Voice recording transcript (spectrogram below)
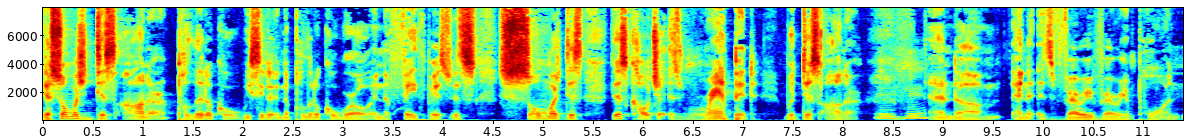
There's so much dishonor political. We see that in the political world in the faith based it's so much this this culture is rampant with dishonor. And um and it's very very important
